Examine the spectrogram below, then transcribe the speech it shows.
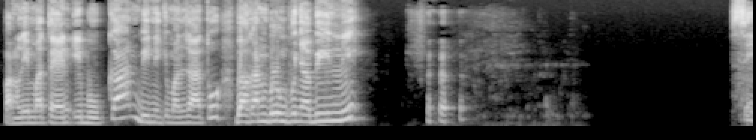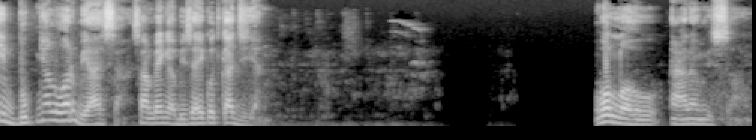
panglima TNI bukan, bini cuma satu, bahkan belum punya bini. Sibuknya luar biasa, sampai nggak bisa ikut kajian. Wallahu a'lam bishawab.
